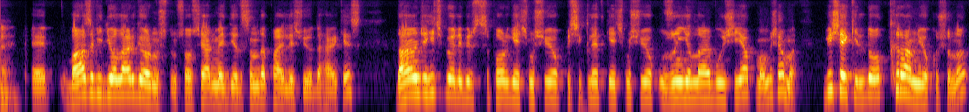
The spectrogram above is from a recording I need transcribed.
Evet. E, bazı videolar görmüştüm. Sosyal medyasında paylaşıyordu herkes. Daha önce hiç böyle bir spor geçmişi yok, bisiklet geçmişi yok. Uzun yıllar bu işi yapmamış ama bir şekilde o Kıran yokuşunu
